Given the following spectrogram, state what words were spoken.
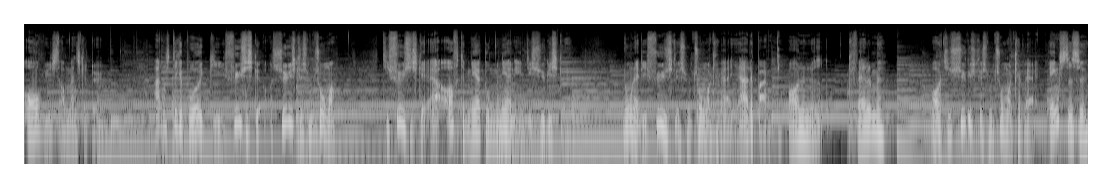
overbevist om, man skal dø. Angst det kan både give fysiske og psykiske symptomer. De fysiske er ofte mere dominerende end de psykiske. Nogle af de fysiske symptomer kan være hjertebank, åndenød, kvalme, og de psykiske symptomer kan være ængstelse,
